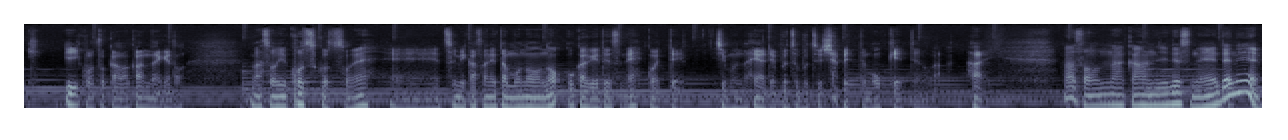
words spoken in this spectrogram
いいことかわかんないけど、まあそういうコツコツとね、えー、積み重ねたもののおかげですね。こうやって自分の部屋でブツブツ喋っても OK っていうのが。はい。まあそんな感じですね。でね、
